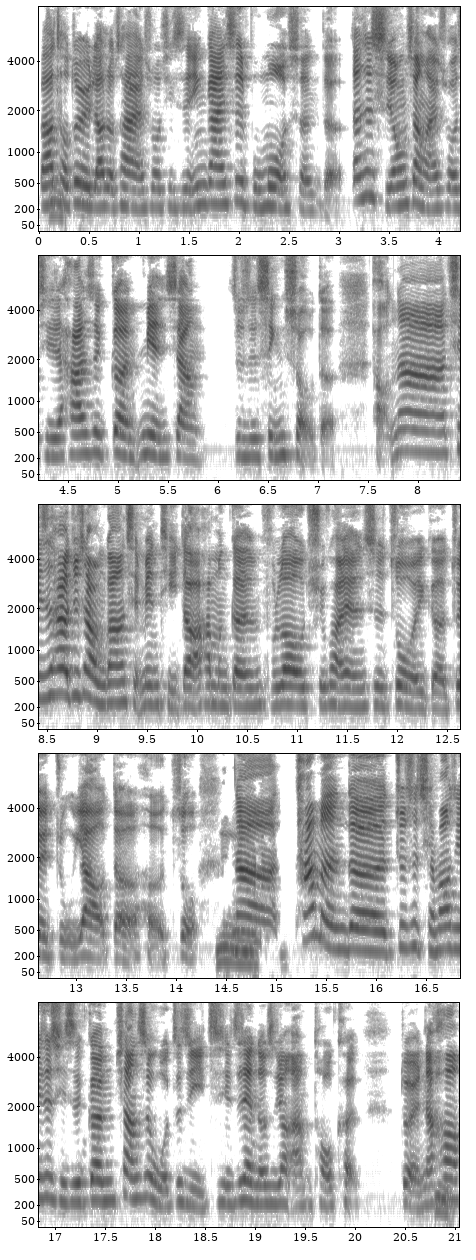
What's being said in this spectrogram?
Blackto 对于老韭菜来说其实应该是不陌生的，但是使用上来说，其实它是更面向。就是新手的，好，那其实还有，就像我们刚刚前面提到，他们跟 Flow 区块链是做一个最主要的合作。嗯那他们的就是钱包机制，其实跟像是我自己，其实之前都是用 Am Token，对，然后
